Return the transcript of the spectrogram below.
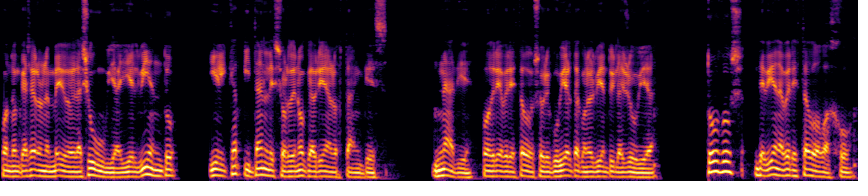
cuando encallaron en medio de la lluvia y el viento y el capitán les ordenó que abrieran los tanques. Nadie podría haber estado sobre cubierta con el viento y la lluvia. Todos debían haber estado abajo.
